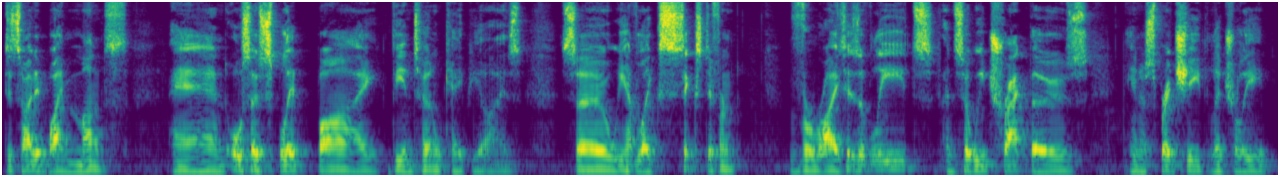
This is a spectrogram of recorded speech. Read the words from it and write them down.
decided by month, and also split by the internal KPIs. So we have like six different varieties of leads, and so we track those in a spreadsheet literally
